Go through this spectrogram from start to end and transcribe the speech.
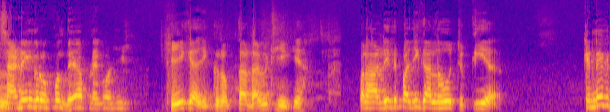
ਸੈਟਿੰਗ ਗਰੁੱਪ ਹੁੰਦੇ ਆ ਆਪਣੇ ਕੋਲ ਜੀ। ਠੀਕ ਹੈ ਜੀ ਗਰੁੱਪ ਤੁਹਾਡਾ ਵੀ ਠੀਕ ਹੈ। ਪਰ ਸਾਡੀ ਤੇ ਭਾਜੀ ਗੱਲ ਹੋ ਚੁੱਕੀ ਆ। ਕਿੰਨੇ ਕੁ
